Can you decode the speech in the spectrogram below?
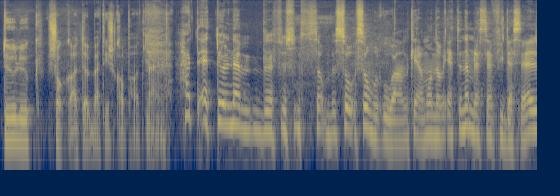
tőlük sokkal többet is kaphatnánk. Hát ettől nem szomorúan kell mondanom, hogy ettől nem lesz fideszes,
